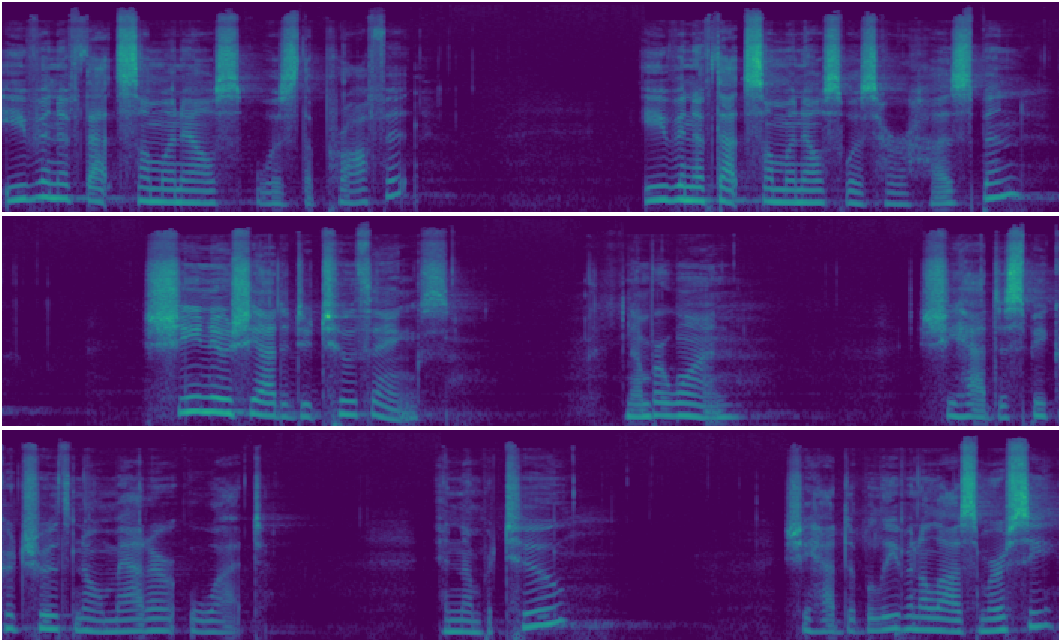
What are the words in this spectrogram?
even if that someone else was the prophet, even if that someone else was her husband. She knew she had to do two things. Number one, she had to speak her truth no matter what. And number two, she had to believe in Allah's mercy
